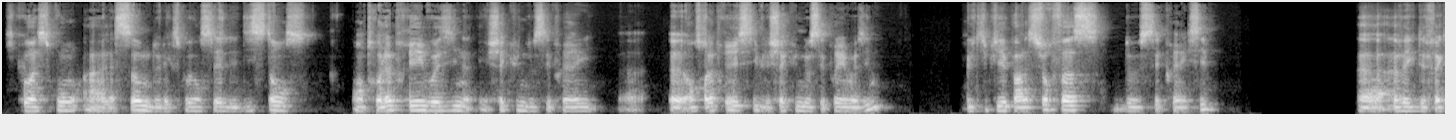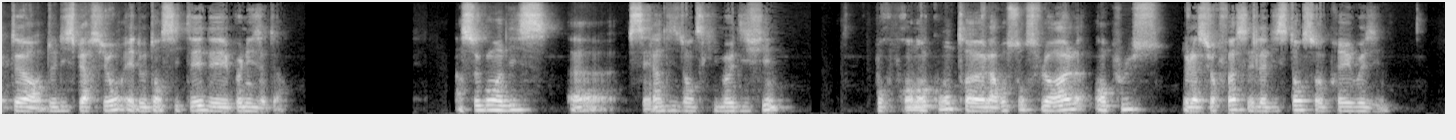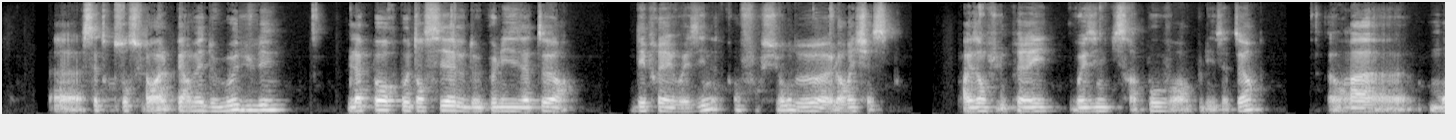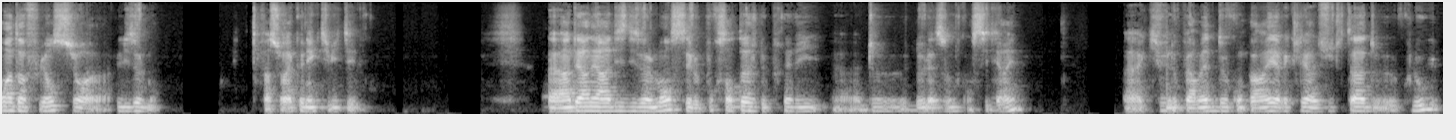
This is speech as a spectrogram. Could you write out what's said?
qui correspond à la somme de l'exponentielle des distances entre la prairie voisine et chacune de ces prairies, entre la prairie cible et chacune de ces prairies voisines, multiplié par la surface de ces prairies cibles, avec des facteurs de dispersion et de densité des pollinisateurs. Un second indice, euh, c'est l'indice de modifié, pour prendre en compte euh, la ressource florale en plus de la surface et de la distance aux prairies voisines. Euh, cette ressource florale permet de moduler l'apport potentiel de pollinisateurs des prairies voisines en fonction de leur richesse. Par exemple, une prairie voisine qui sera pauvre en pollinisateurs aura moins d'influence sur l'isolement, enfin sur la connectivité. Euh, un dernier indice d'isolement, c'est le pourcentage de prairies euh, de, la zone considérée, euh, qui va nous permettre de comparer avec les résultats de Klug,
